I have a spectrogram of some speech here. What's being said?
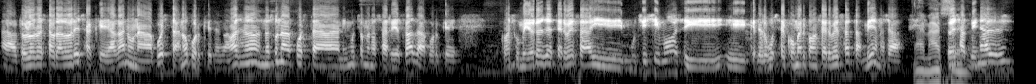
a todos los restauradores a que hagan una apuesta, ¿no? Porque además no, no es una apuesta ni mucho menos arriesgada, porque consumidores de cerveza hay muchísimos y, y que les guste comer con cerveza también, o sea... Además, Entonces, eh, al final,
